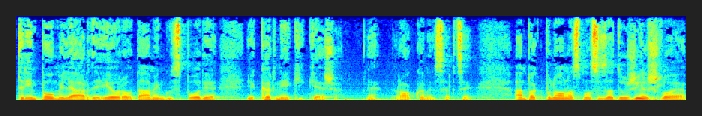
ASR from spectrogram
3,5 milijarde evrov, dame in gospodje, je kar neki keša, ne, roko na srce. Ampak ponovno smo se zadolžili, šlo je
